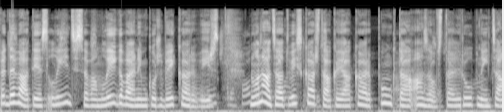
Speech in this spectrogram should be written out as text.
bet devāties līdzi savam līgavainim, kurš bija karavīrs. Nonācāt viskarstākajā kara punktā Azovstaļa rūpnīcā.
